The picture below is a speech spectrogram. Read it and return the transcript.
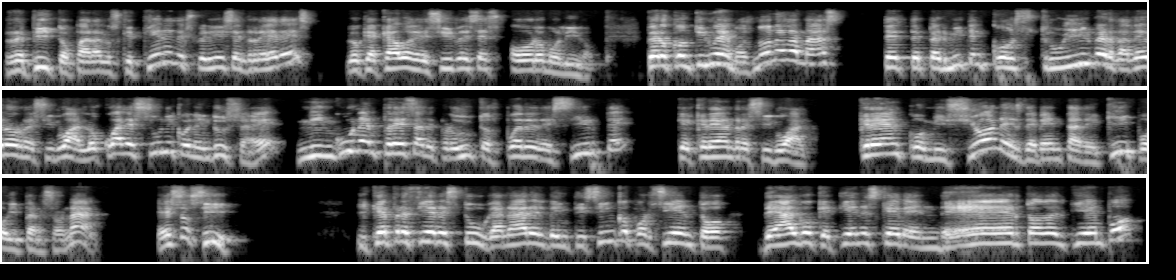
Repito, para los que tienen experiencia en redes, lo que acabo de decirles es oro molido. Pero continuemos, no nada más te, permiten construir verdadero residual, lo cual es único en la industria. ¿eh? Ninguna empresa de productos puede decirte que crean residual. Crean comisiones de venta de equipo y personal. Eso sí. ¿Y qué prefieres tú? ¿Ganar el 25% de algo que tienes que vender todo el tiempo?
